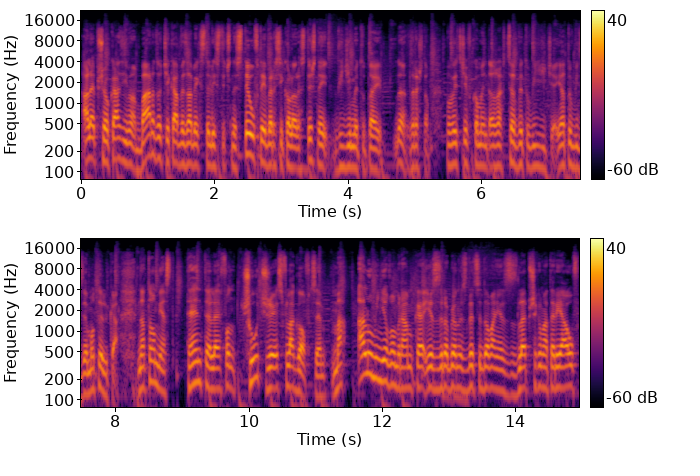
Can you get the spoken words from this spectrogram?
ale przy okazji ma bardzo ciekawy zabieg stylistyczny z tyłu. W tej wersji kolorystycznej widzimy tutaj, no, zresztą powiedzcie w komentarzach, co wy tu widzicie. Ja tu widzę motylka. Natomiast ten telefon czuć, że jest flagowcem, ma aluminiową ramkę, jest zrobiony zdecydowanie z lepszych materiałów,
